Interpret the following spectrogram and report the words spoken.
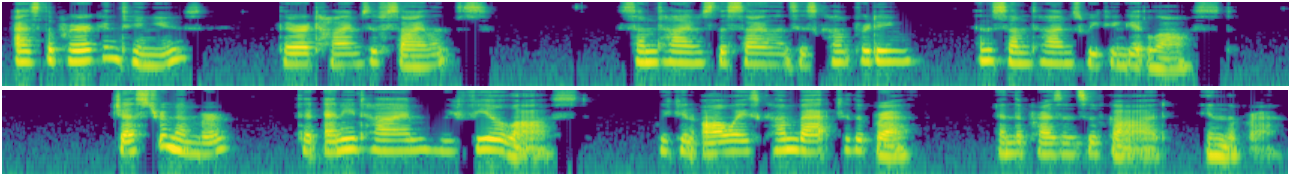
As the prayer continues, there are times of silence. Sometimes the silence is comforting, and sometimes we can get lost. Just remember that any time we feel lost, we can always come back to the breath and the presence of God in the breath.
